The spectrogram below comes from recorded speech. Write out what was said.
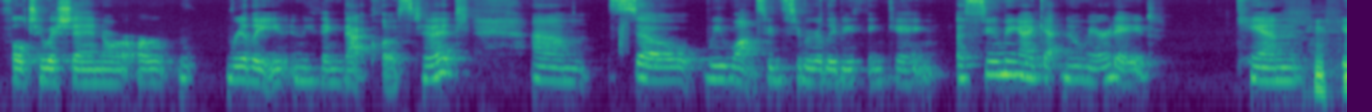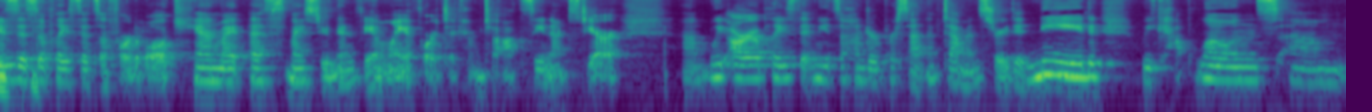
full tuition or, or really anything that close to it. Um, so we want students to really be thinking, assuming I get no merit aid, can is this a place that's affordable? Can my my student and family afford to come to oxy next year? Um, we are a place that meets 100% of demonstrated need. We cap loans. Um,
